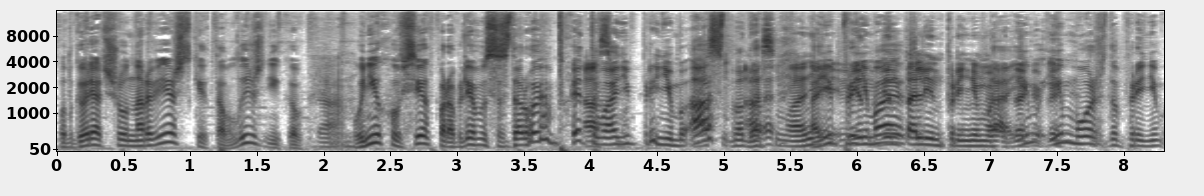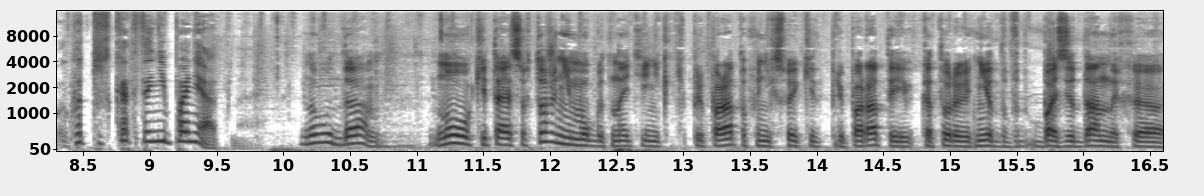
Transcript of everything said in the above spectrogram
Вот говорят, что у норвежских там лыжников, Да. у них у всех проблемы со здоровьем, поэтому Астма. они принимают... Астма, да. Астма. Они, Они принимают... Венталин Да, принимают. да, им, как- им можно принимать. Вот тут как-то непонятно. Ну да. Ну, у китайцев тоже не могут найти никаких препаратов. У них свои какие-то препараты, которых нет в базе данных э,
